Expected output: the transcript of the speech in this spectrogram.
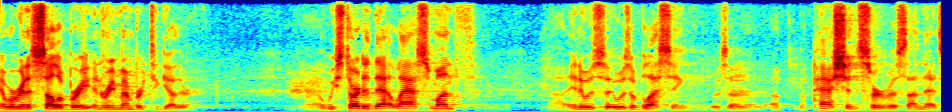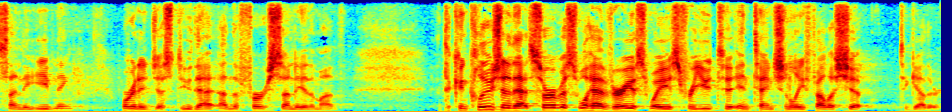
and we're going to celebrate and remember together. Uh, we started that last month, uh, and it was, it was a blessing. It was a, a, a passion service on that Sunday evening. We're going to just do that on the first Sunday of the month. At the conclusion of that service, we'll have various ways for you to intentionally fellowship together.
